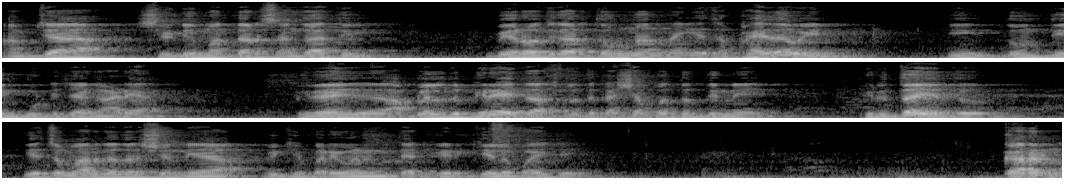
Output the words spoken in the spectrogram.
आमच्या शिर्डी मतदारसंघातील बेरोजगार तरुणांना याचा फायदा होईल की दोन तीन कोटीच्या गाड्या फिराय आपल्याला जर फिरायचं असलं तर कशा पद्धतीने फिरता येतं? याचं मार्गदर्शन या विखे परिवाराने त्या ठिकाणी केलं पाहिजे. कारण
